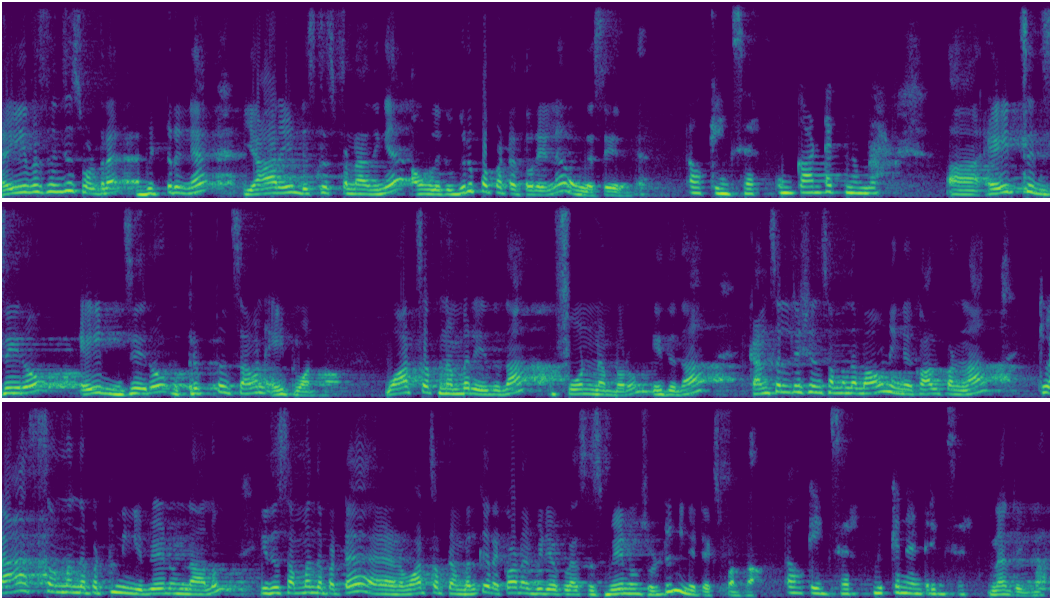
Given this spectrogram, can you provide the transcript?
தயவு செஞ்சு சொல்றேன் விட்டுருங்க. யாரையும் டிஸ்கஸ் பண்ணாதீங்க. அவங்களுக்கு விருப்பப்பட்ட துறையில அவங்களை சேருங்க. ஓகேங்க சார் உங்க contact number eight six zero eight zero triple seven eight one WhatsApp number இதுதான் ஃபோன் நம்பரும் இதுதான். கன்சல்டேஷன் சம்பந்தமாகவும் நீங்க கால் பண்ணலாம். கிளாஸ் சம்பந்தப்பட்டு நீங்க வேணும்னாலும் இது சம்பந்தப்பட்ட வாட்ஸ்அப் நம்பருக்கு ரெக்கார்ட் வீடியோ கிளாஸஸ் வேணும்னு சொல்லிட்டு நீங்க டெக்ஸ்ட் பண்ணலாம். ஓகேங்க சார் மிக்க நன்றிங்க சார் நன்றிங்கண்ணா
